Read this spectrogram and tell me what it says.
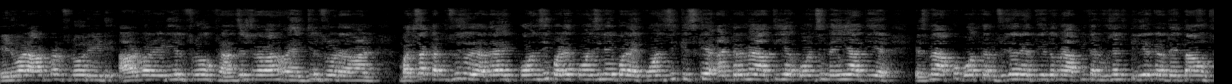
inward outward flow outward radial flow Francis turbine और एक्जिल फ्लो टर्बाइन बच्चा कंफ्यूज हो जाता है कौन सी पढ़े, कौन सी नहीं पढ़े, कौन सी किसके अंडर में आती है, कौन सी नहीं आती है। इसमें आपको बहुत कंफ्यूजन रहती है तो मैं आपकी कंफ्यूजन क्लियर कर देता हूँ।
